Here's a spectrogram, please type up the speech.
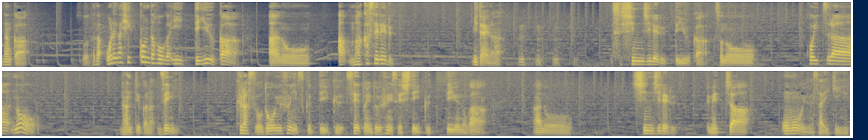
なんかそうだから俺が引っ込んだ方がいいっていうかあのあ任せれるみたいな。うんうんうん信じれるっていうかそのこいつらのなんていうかなゼミ。クラスをどういうふうに作っていく生徒にどういうふうに接していくっていうのがあの信じれるってめっちゃ思うよね最近。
